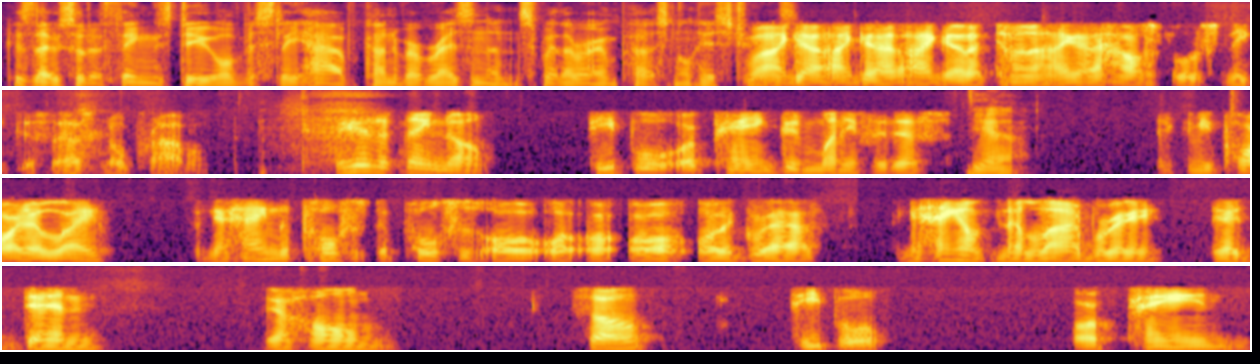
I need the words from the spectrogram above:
Because those sort of things do obviously have kind of a resonance with our own personal history. Well, I got, I got, I got a ton. I got a house full of sneakers. That's no problem. But here's the thing, though. People are paying good money for this. Yeah. It can be part of their life. They can hang the posters. The posters all, all, all, all autographed. They can hang out in their library, their den, their home. So people are paying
